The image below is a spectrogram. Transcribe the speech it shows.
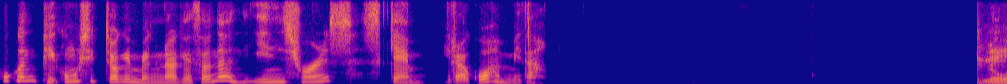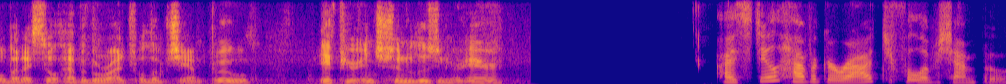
혹은 비공식적인 맥락에서는 insurance scam이라고 합니다. No, but I still have a garage full of shampoo. If you're interested in losing your hair, I still have a garage full of shampoo.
